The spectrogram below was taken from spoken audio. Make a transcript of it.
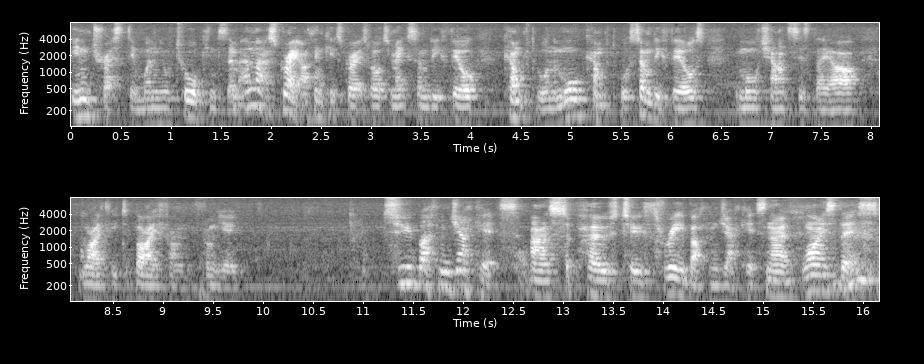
interesting when you're talking to them. And that's great. I think it's great as well to make somebody feel comfortable. And the more comfortable somebody feels, the more chances they are likely to buy from, from you. Two button jackets as opposed to three button jackets. Now, why is this?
